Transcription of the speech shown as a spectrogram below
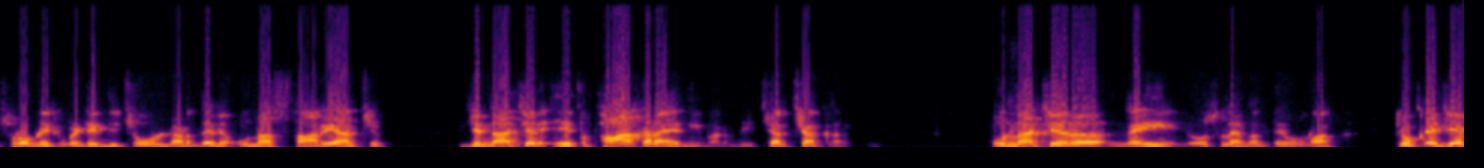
ਸ਼੍ਰੋਮਣੀ ਕਮੇਟੀ ਦੀ ਚੋਣ ਲੜਦੇ ਨੇ ਉਹਨਾਂ ਸਾਰਿਆਂ 'ਚ ਜਿੰਨਾ ਚਿਰ ਇਤਫਾਕ ਰਾਏ ਨਹੀਂ ਬਣਦੀ ਚਰਚਾ ਕਰਕੇ ਉਹਨਾਂ ਚਿਰ ਨਹੀਂ ਉਸ ਲੈਵਲ ਤੇ ਹੋਣਾ ਕਿਉਂਕਿ ਜੇ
